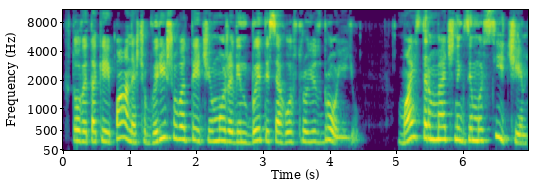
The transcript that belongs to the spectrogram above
Хто ви такий, пане, щоб вирішувати, чи може він битися гострою зброєю? Майстер мечник зимосічі.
